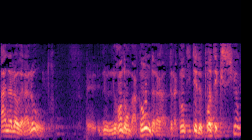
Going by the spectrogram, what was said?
analogue à la. Euh, nous ne nous rendons pas compte de la quantité de protection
